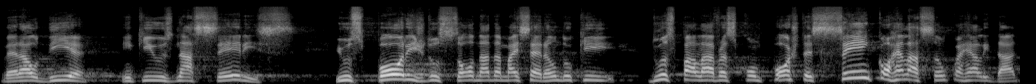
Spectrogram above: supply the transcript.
verá o dia em que os nasceres e os pores do sol nada mais serão do que duas palavras compostas sem correlação com a realidade.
